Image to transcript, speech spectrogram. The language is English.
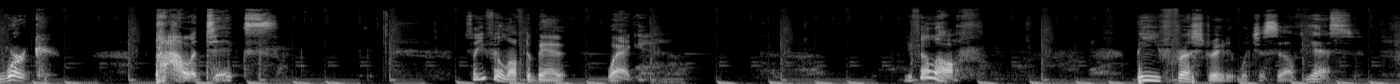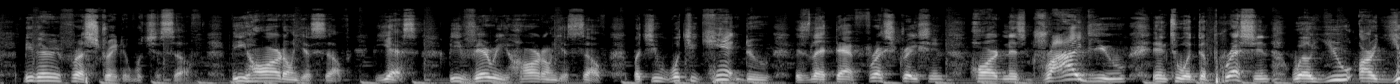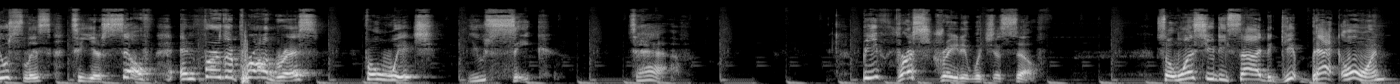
work politics. So you fell off the bandwagon. You fell off. Be frustrated with yourself. Yes. Be very frustrated with yourself. Be hard on yourself. Yes, be very hard on yourself. But you what you can't do is let that frustration, hardness drive you into a depression where you are useless to yourself and further progress for which you seek to have. Be frustrated with yourself. So once you decide to get back on,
